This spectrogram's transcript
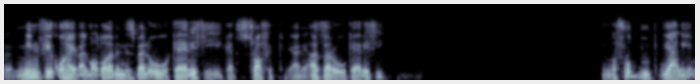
مين فيكم هيبقى الموضوع ده بالنسبة له كارثي catastrophic يعني أثره كارثي؟ المفروض يعني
